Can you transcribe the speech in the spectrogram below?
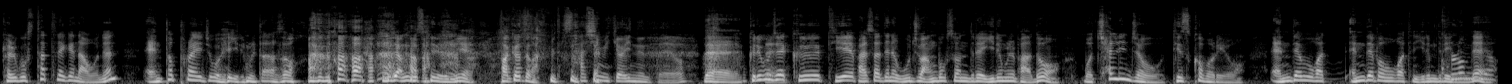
결국 스타트렉에 나오는 엔터프라이즈호의 이름을 따라서 우주항공선 이름이 바뀌었다고 합니다. 사심이 껴 있는데요. 네. 그리고 네. 이제 그 뒤에 발사되는 우주 왕복선들의 이름을 봐도 뭐 챌린저호, 디스커버리호, 엔데버, 엔데버호 같은 이름들이 콜롬비아. 있는데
